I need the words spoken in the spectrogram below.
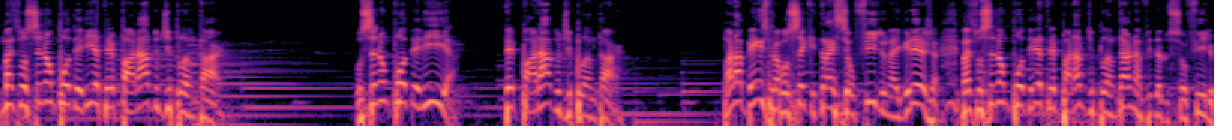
mas você não poderia ter parado de plantar. Você não poderia ter parado de plantar. Parabéns para você que traz seu filho na igreja, mas você não poderia ter parado de plantar na vida do seu filho.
